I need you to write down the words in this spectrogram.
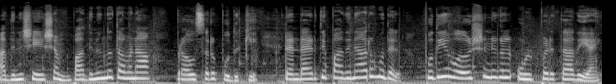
അതിനുശേഷം പതിനൊന്ന് തവണ ബ്രൗസർ പുതുക്കി. രണ്ടായിരത്തി പതിനാറ് മുതൽ പുതിയ വേർഷനുകൾ ഉൾപ്പെടുത്താതെയായി.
